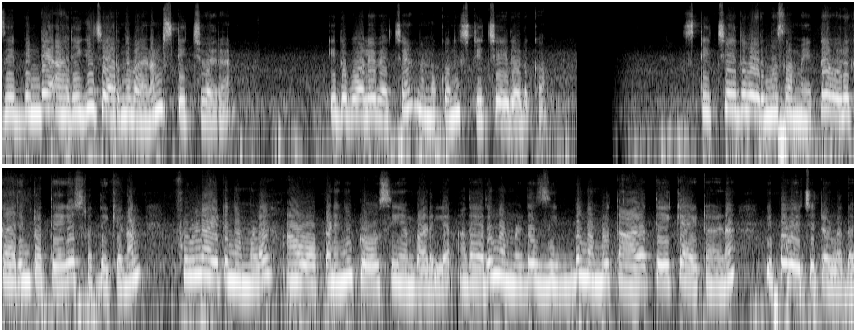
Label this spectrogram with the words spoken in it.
സിബിന്റെ അരികു ചേർന്ന് വേണം സ്റ്റിച്ച് വരാൻ. ഇതുപോലെ വെച്ച് നമുക്കൊന്ന് സ്റ്റിച്ച് ചെയ്തെടുക്കാം. സ്റ്റിച്ച് ചെയ്ത് വരുന്ന സമയത്ത് ഒരു കാര്യം പ്രത്യേകം ശ്രദ്ധിക്കണം. ഫുള്ളായിട്ട് നമ്മൾ ആ ഓപ്പണിങ് ക്ലോസ് ചെയ്യാൻ പാടില്ല. അതായത് നമ്മളുടെ സിബ് നമ്മൾ താഴത്തേക്കായിട്ടാണ് ഇപ്പോൾ വെച്ചിട്ടുള്ളത്.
